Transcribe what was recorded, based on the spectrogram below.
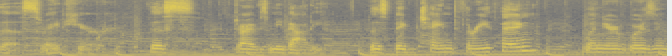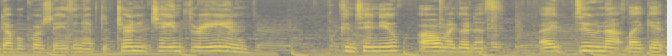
this right here. This drives me batty. This big chain three thing when you're using double crochets and have to turn the chain three and continue. Oh my goodness. I do not like it.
